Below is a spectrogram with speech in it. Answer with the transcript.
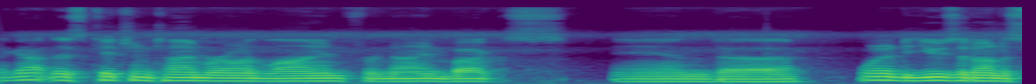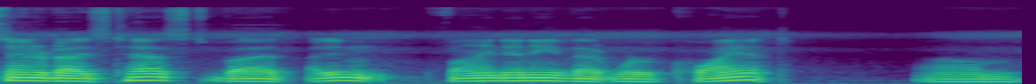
I got this kitchen timer online for nine bucks and uh, wanted to use it on a standardized test, but I didn't find any that were quiet. Um,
